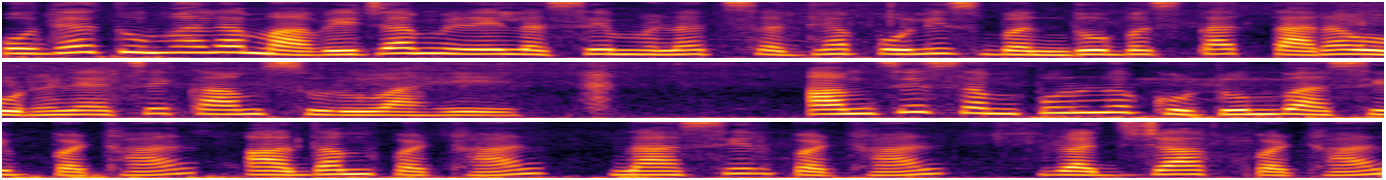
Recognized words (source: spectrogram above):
उद्या तुम्हाला मावेजा मिळेल असे म्हणत सध्या पोलीस बंदोबस्तात तारा ओढण्याचे काम सुरू आहे. आमचे संपूर्ण कुटुंब आसिफ पठाण आदम पठाण नासिर पठाण रज्जाक पठाण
